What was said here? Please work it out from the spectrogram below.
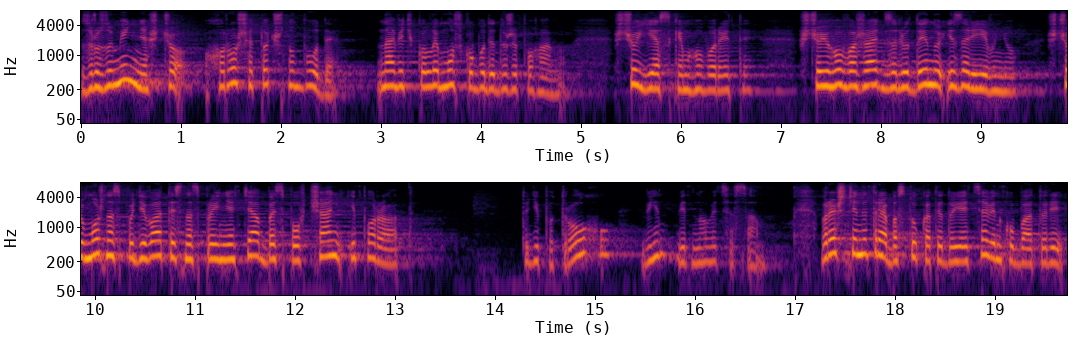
з розуміння, що хороше точно буде, навіть коли мозку буде дуже погано, що є з ким говорити, що його вважають за людину і за рівню, що можна сподіватись на сприйняття без повчань і порад тоді потроху він відновиться сам. Врешті не треба стукати до яйця в інкубаторі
